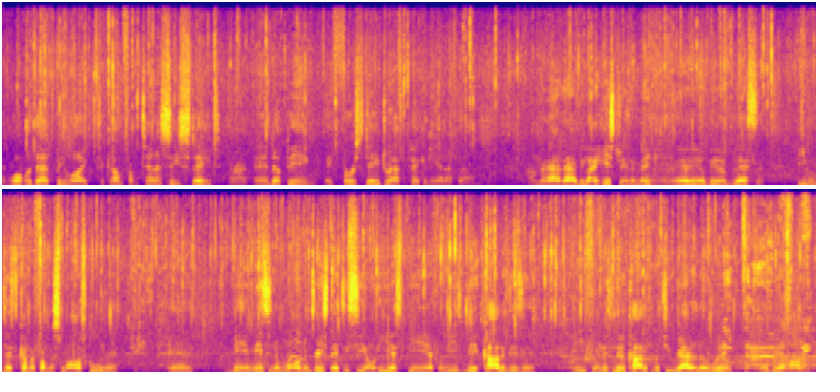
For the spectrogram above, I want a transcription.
And what would that be like to come from Tennessee State Right. and end up being a first day draft pick in the NFL? I mean, that, that'd be like history in the making. It, it'll be a blessing, even just coming from a small school and, and being mentioned among the greats that you see on ESPN from these big colleges, and, and you from this little college, but you right up there with them. It'll be an honor.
